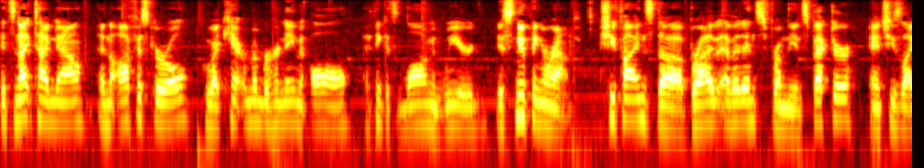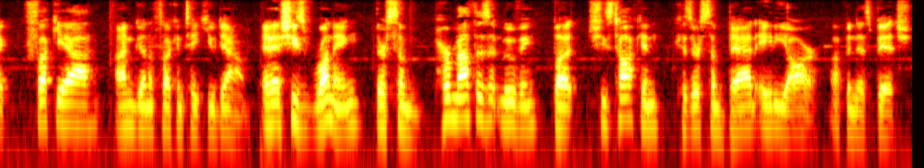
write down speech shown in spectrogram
It's nighttime now, and the office girl, who I can't remember her name at all, I think it's long and weird, is snooping around. She finds the bribe evidence from the inspector, and she's like, fuck yeah, I'm gonna fucking take you down. And as she's running, there's some, her mouth isn't moving, but she's talking because there's some bad ADR up in this bitch.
